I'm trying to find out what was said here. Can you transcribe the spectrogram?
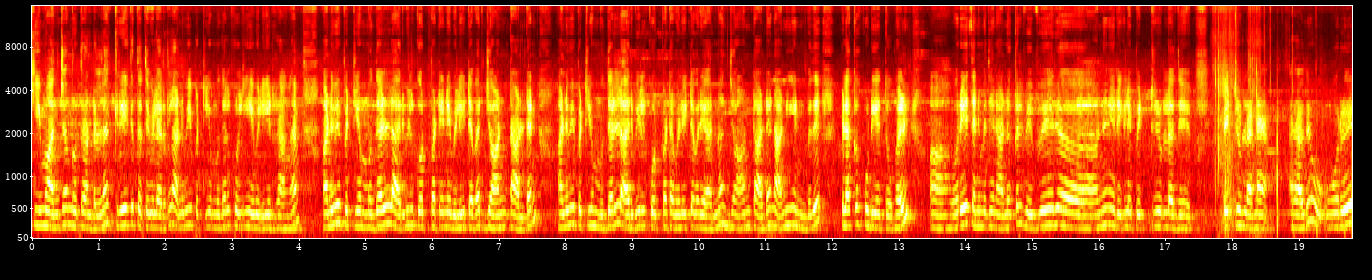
கிமு அஞ்சாம் நூற்றாண்டில் கிரேக்க தத்துவியலர்கள் அணுவை பற்றிய முதல் கொள்கையை வெளியிடுறாங்க. அணுவை பற்றிய முதல் அறிவியல் கோட்பாட்டினை வெளியிட்டவர் ஜான் டால்டன். அணுவை பற்றிய முதல் அறிவியல் கோட்பாட்டை வெளியிட்டவர் யாருன்னா ஜான் டால்டன். அணு என்பது பிளக்கக்கூடிய துகள். ஒரே தனிமத்தின் அணுக்கள் வெவ்வேறு அணுநிறைகளை பெற்றுள்ளது பெற்றுள்ளன. அதாவது ஒரே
